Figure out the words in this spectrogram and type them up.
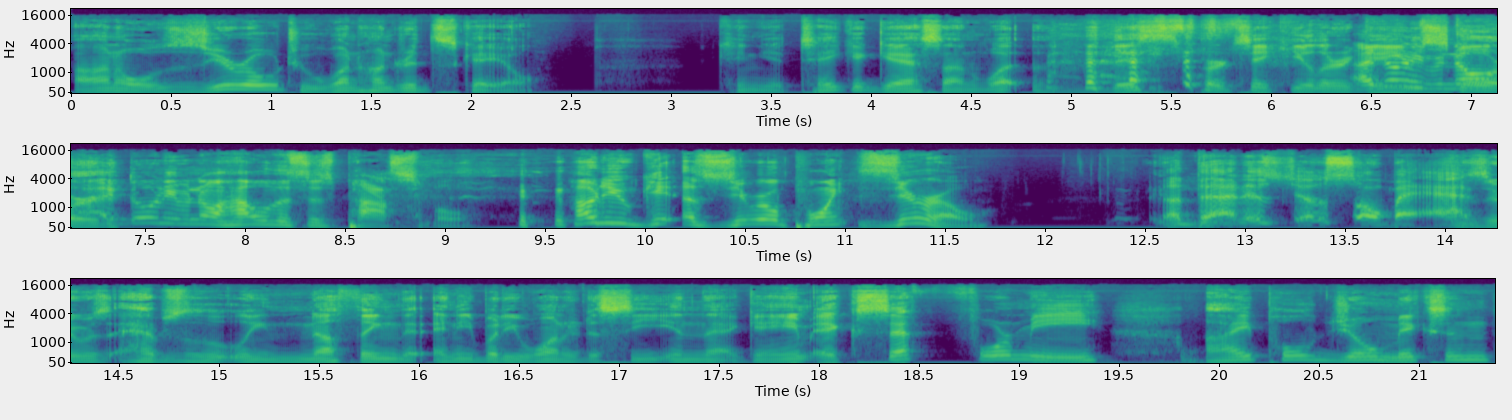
on a 0 to 100 scale. Can you take a guess on what this particular game I don't even know. I don't even know how this is possible. how do you get a 0.0? Now, that is just so bad. There was absolutely nothing that anybody wanted to see in that game except for me. I pulled Joe Mixon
